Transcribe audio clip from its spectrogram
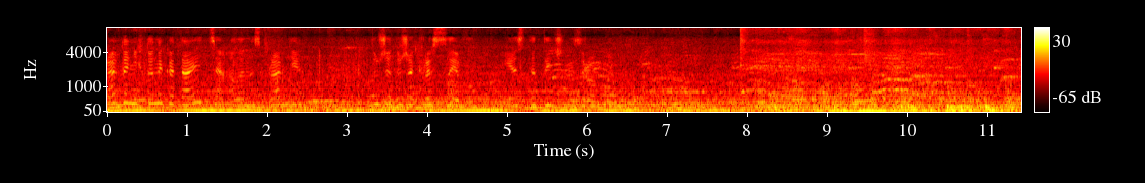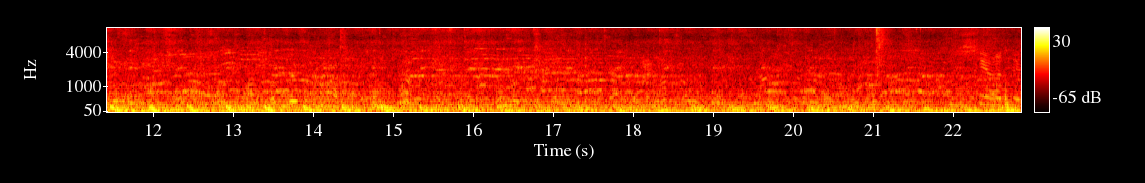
Правда, ніхто не катається, але насправді дуже-дуже красиво і естетично зроблено. Ще один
